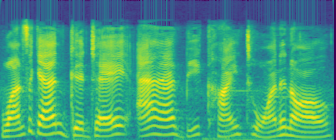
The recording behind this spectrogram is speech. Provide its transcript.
Once again, good day and be kind to one and all.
